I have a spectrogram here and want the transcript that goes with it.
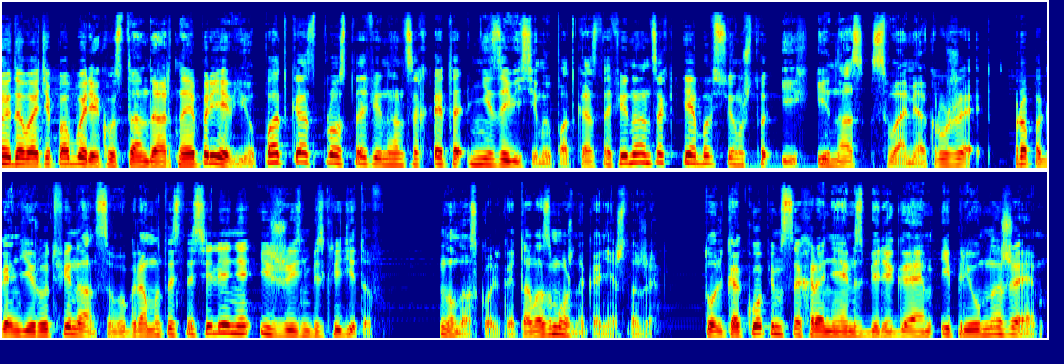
Ну и давайте по Берегу стандартное превью. Подкаст «Просто о финансах» — это независимый подкаст о финансах и обо всем, что их и нас с вами окружает. Пропагандирует финансовую грамотность населения и жизнь без кредитов. Ну, насколько это возможно, конечно же. Только копим, сохраняем, сберегаем и приумножаем.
